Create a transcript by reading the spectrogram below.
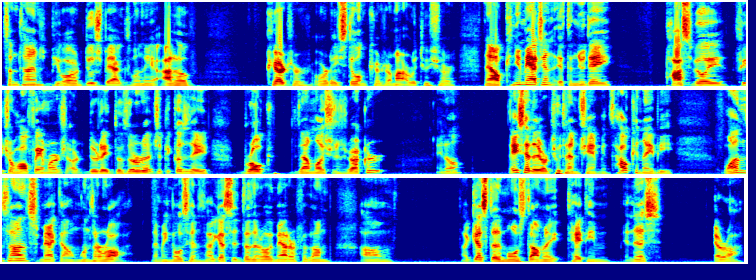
Sometimes people are douchebags when they're out of character or they still in character. I'm not really too sure. Now, can you imagine if the New Day possibly future Hall of Famers or do they deserve it just because they broke the Demolition's record? You know, they said they were two-time champions. How can they be? One's on SmackDown, one's on Raw. That make no sense. I guess it doesn't really matter for them. Um, I guess the most dominant tag team in this era.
